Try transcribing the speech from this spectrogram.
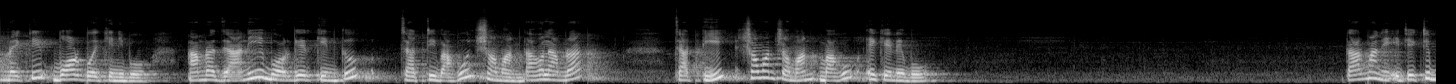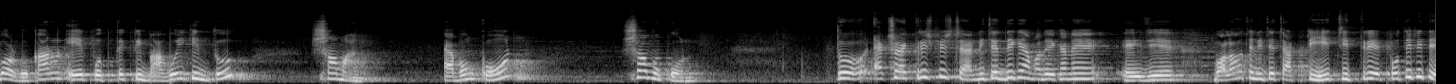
আমরা একটি বর্গ এঁকে নিব। আমরা জানি বর্গের কিন্তু চারটি বাহুই সমান। তাহলে আমরা চারটি সমান সমান বাহু এঁকে নেব। তার মানে এটি একটি বর্গ, কারণ এর প্রত্যেকটি বাহুই কিন্তু সমান এবং কোণ সমকোণ। তো একশো একত্রিশ পৃষ্ঠার নিচের দিকে আমাদের এখানে এই যে বলা হচ্ছে নিচে চারটি চিত্রের প্রতিটিতে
